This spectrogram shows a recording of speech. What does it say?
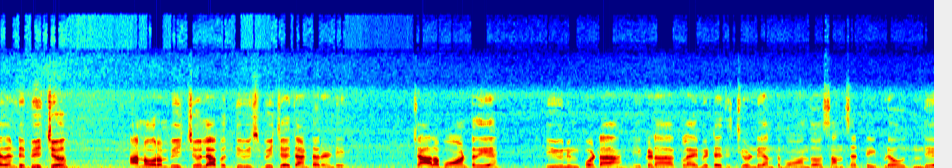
కదండి బీచ్ అన్నవరం బీచ్ లేకపోతే దివిస్ బీచ్ అయితే అంటారండి. చాలా బాగుంటుంది. ఈవినింగ్ పూట ఇక్కడ క్లైమేట్ అయితే చూడండి ఎంత బాగుందో. సన్సెట్ ఇప్పుడే అవుతుంది.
